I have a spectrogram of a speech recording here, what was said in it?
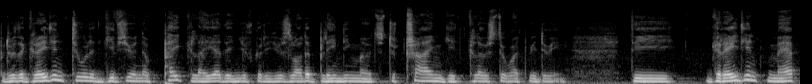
But with a gradient tool, it gives you an opaque layer. Then you've got to use a lot of blending modes to try and get close to what we're doing. The gradient map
